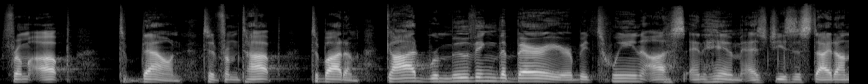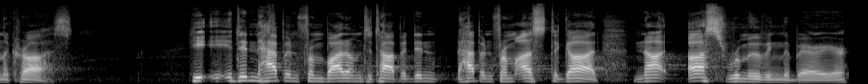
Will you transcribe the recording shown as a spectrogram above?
from up to down, to from top to bottom. God removing the barrier between us and Him as Jesus died on the cross. He, it didn't happen from bottom to top. It didn't happen from us to God, not us removing the barrier,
